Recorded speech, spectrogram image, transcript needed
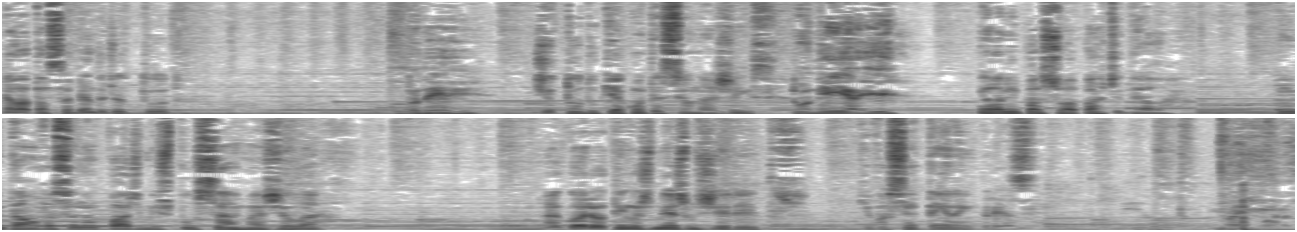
Ela tá sabendo de tudo. Tô nem aí. De tudo o que aconteceu na agência. Tô nem aí. Ela me passou a parte dela. Então você não pode me expulsar mais de lá. Agora eu tenho os mesmos direitos que você tem na empresa. Vai embora daqui.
